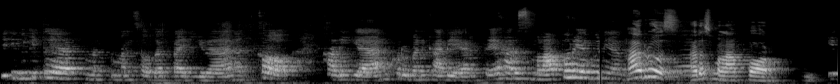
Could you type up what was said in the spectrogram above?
Jadi begitu ya teman-teman sobat Padira. Nanti kalau kalian korban KDRT harus melapor ya Bun ya. Harus harus melapor. Mungkin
